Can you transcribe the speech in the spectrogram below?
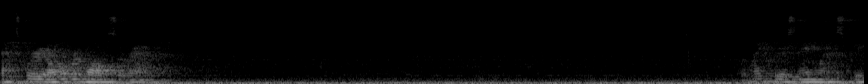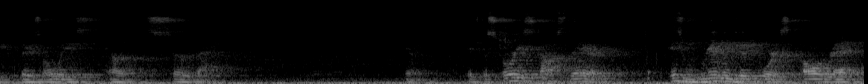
That's where it all revolves around. But like we saying last week, there's always a so that. You know, if the story stops there, it's really good for us already.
